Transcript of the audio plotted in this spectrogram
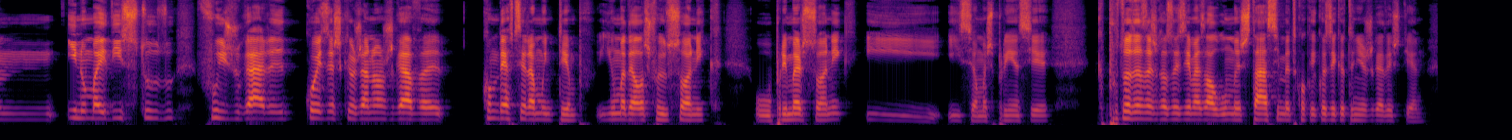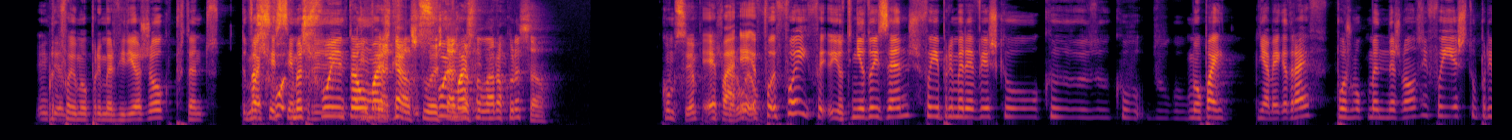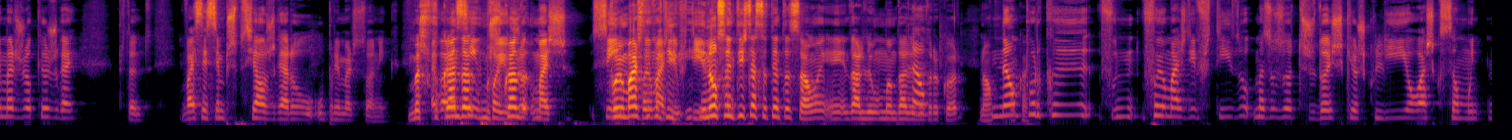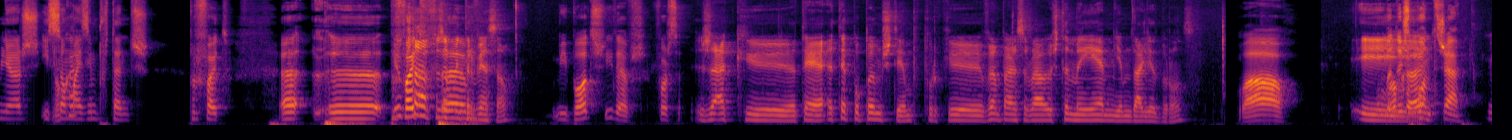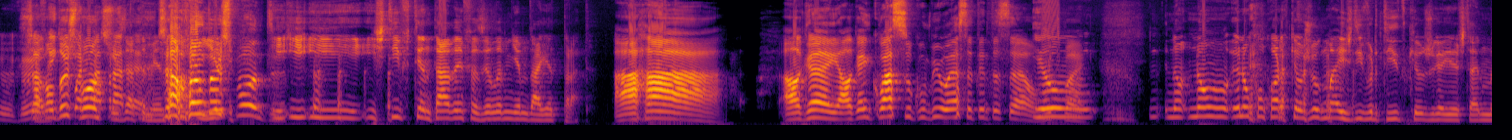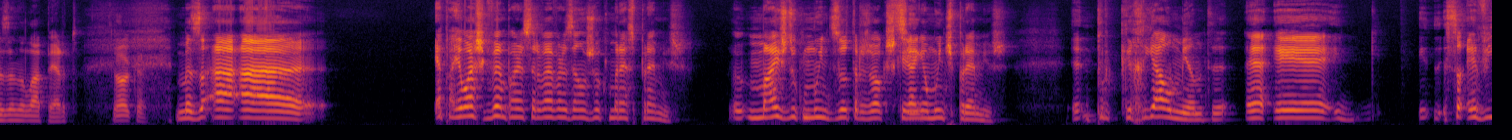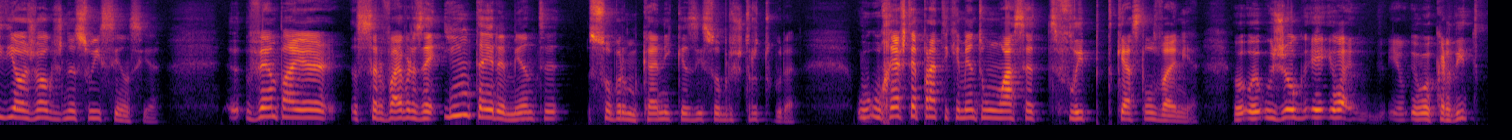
Um, e no meio disso tudo fui jogar coisas que eu já não jogava como deve ser há muito tempo. E uma delas foi o Sonic, o primeiro Sonic, e, isso é uma experiência que, por todas as razões e mais algumas, está acima de qualquer coisa que eu tenha jogado este ano. Entendo. Porque foi o meu primeiro videojogo, portanto mas foi, sempre... mas foi então mais. Carlos, tu foi mais a falar ao coração. Como sempre. É pá, é, foi, foi, foi, eu tinha dois anos, foi a primeira vez que, eu, que, que o, o meu pai tinha a Mega Drive, pôs-me o comando nas mãos e foi este o primeiro jogo que eu joguei. Portanto, vai ser sempre especial jogar o, o primeiro Sonic. Mas focando, Agora, sim, mas foi focando, o mais, sim, foi o mais, foi divertido. mais divertido. E não sentiste essa tentação em, em dar-lhe uma medalha não, de outra cor? Não, não okay. porque foi o mais divertido, mas os outros dois que eu escolhi eu acho que são muito melhores e okay. são mais importantes. Perfeito. Uh, uh, eu gostava de fazer uma intervenção. E podes e deves, força. Já que até, até poupamos tempo, porque Vampire Survivors também é a minha medalha de bronze. Uau! E... Okay. dois pontos já. Uhum. Já vão dois pontos. Exatamente. Já vão dois pontos. E, e, e, estive tentado em fazê-la a minha medalha de prata. Ahá! Alguém, alguém quase sucumbiu a essa tentação. Eu, não, não, eu não concordo que é o jogo mais divertido que eu joguei este ano, mas anda lá perto. Ok. Mas há. há... Epá, eu acho que Vampire Survivors é um jogo que merece prémios. Mais do que muitos outros jogos que Sim. ganham muitos prémios. Porque realmente é, é, é videojogos na sua essência. Vampire Survivors é inteiramente sobre mecânicas e sobre estrutura. O, o resto é praticamente um asset flip de Castlevania. O, o, jogo, eu, eu, eu acredito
